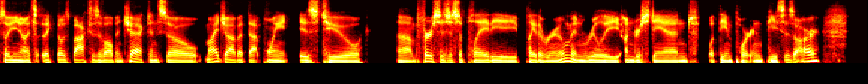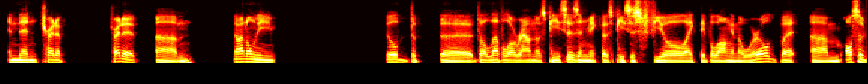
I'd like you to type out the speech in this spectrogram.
so you know it's like those boxes have all been checked. And so my job at that point is to um, first is just to play the play the room and really understand what the important pieces are. And then try to try to um, not only build the the the level around those pieces and make those pieces feel like they belong in the world but um, also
